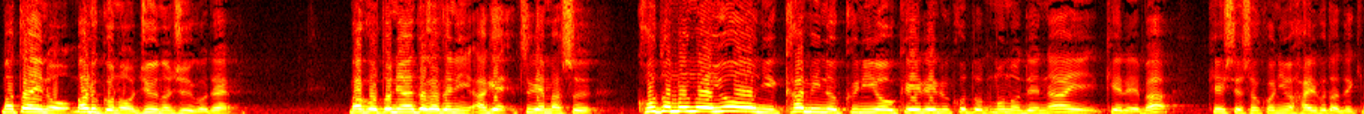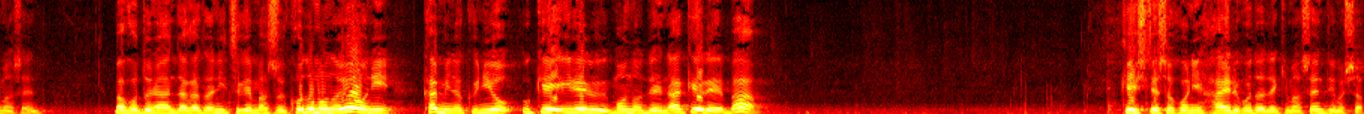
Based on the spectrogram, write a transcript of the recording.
マタイのマルコの10の15で誠にあなた方にあげ告げます。子供のように神の国を受け入れることものでないければ決してそこには入ることはできません。誠にあなた方に告げます。子供のように神の国を受け入れるものでなければ決してそこに入ることはできません。と言いました。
